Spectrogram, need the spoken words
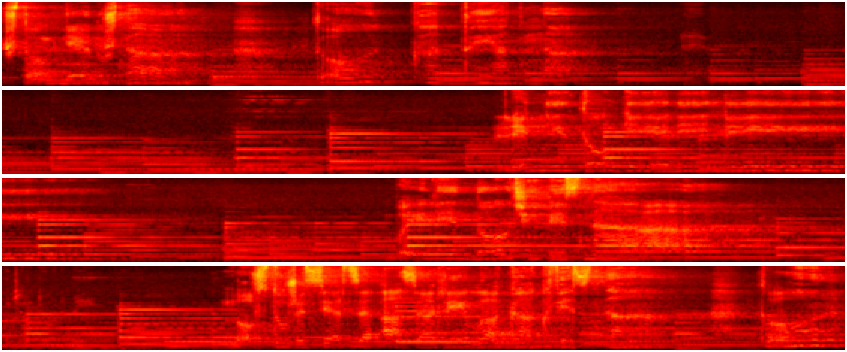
что мне нужна, только уже сердце озарило, как весна. Твой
